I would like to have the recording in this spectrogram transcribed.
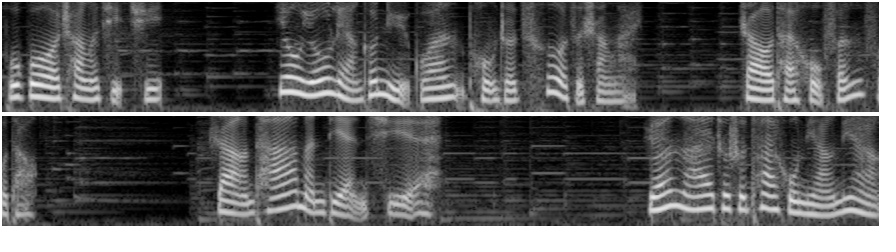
不过唱了几句。又有两个女官捧着册子上来，赵太后吩咐道：“让他们点去。”原来这是太后娘娘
